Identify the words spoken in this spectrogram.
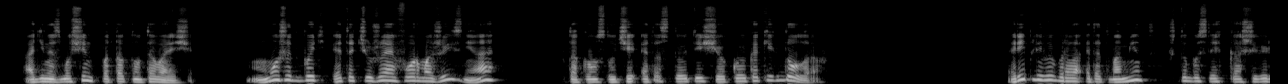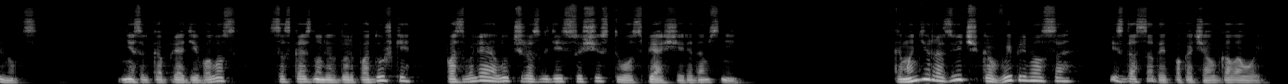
– один из мужчин подтолкнул товарища. «Может быть, это чужая форма жизни, а? В таком случае это стоит еще кое-каких долларов». Рипли выбрала этот момент, чтобы слегка шевельнуться. Несколько прядей волос соскользнули вдоль подушки, позволяя лучше разглядеть существо, спящее рядом с ней. Командир разведчика выпрямился и с досадой покачал головой.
